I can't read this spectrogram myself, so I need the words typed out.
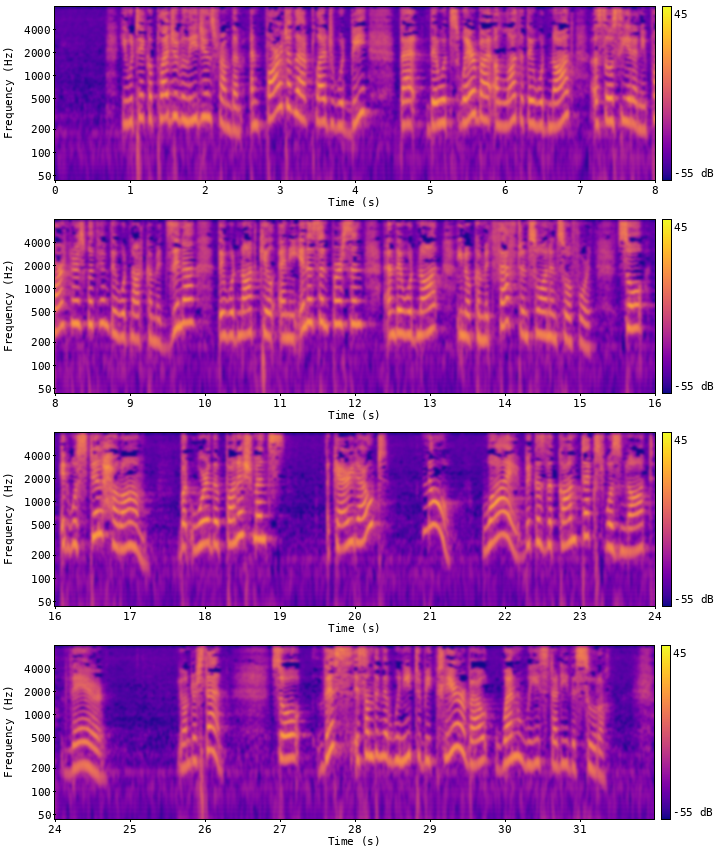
He would take a pledge of allegiance from them. And part of that pledge would be that they would swear by Allah that they would not associate any partners with him, they would not commit zina, they would not kill any innocent person, and they would not, you know, commit theft and so on and so forth. So it was still haram. But were the punishments carried out? No. Why? Because the context was not there. You understand? So, this is something that we need to be clear about when we study the surah.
